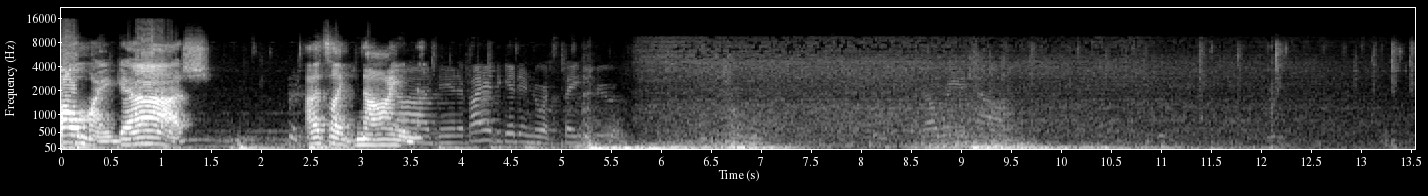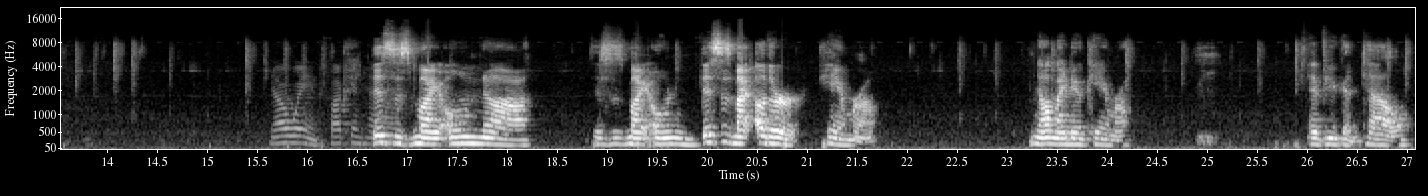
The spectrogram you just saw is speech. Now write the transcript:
Oh my gosh. That's like nine. God, man, if I had to get into a spacesuit. No way in hell. No way in fucking hell. This is my own, uh, this is my own, this is my other camera. Not my new camera. If you can tell.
